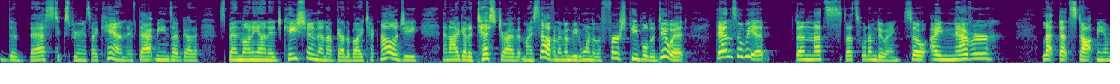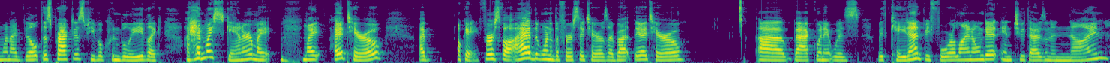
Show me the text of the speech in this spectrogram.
the best experience i can. If that means i've got to spend money on education and i've got to buy technology and i got to test drive it myself and i'm going to be one of the first people to do it then so be it. Then that's that's what i'm doing. So i never let that stop me. And when I built this practice, people couldn't believe like I had my scanner, my my I had iTero. I okay, first of all, I had the, one of the first iTeros. I bought the iTero uh, back when it was with Cadent before Align owned it in 2009,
